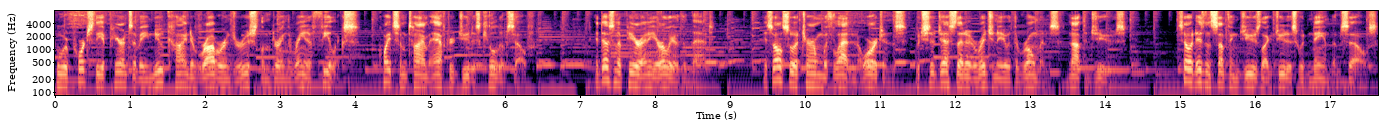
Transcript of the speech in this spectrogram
who reports the appearance of a new kind of robber in Jerusalem during the reign of Felix, quite some time after Judas killed himself. It doesn't appear any earlier than that. It's also a term with Latin origins, which suggests that it originated with the Romans, not the Jews so it isn't something Jews like Judas would name themselves.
